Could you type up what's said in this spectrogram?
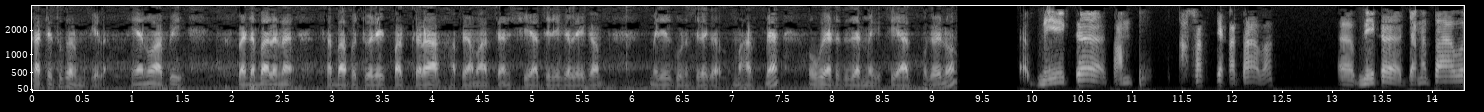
කටයුතු කරමු කියලා. ඒ අනුව අපි වැඩ බලන සභාපතිවරයෙක් පත් කරා අපේ අමාත්‍යාංශයේ අතිරේක ලේකම් මෙරිල් ගුණතිලක මහත්මයා. ඔහු යටතේ දැන් මේක ක්‍රියාත්මක වෙනවා. මේක අසත්‍ය කතාවක්. මේක ජනතාව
